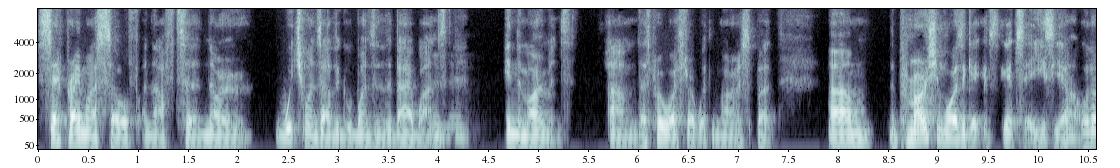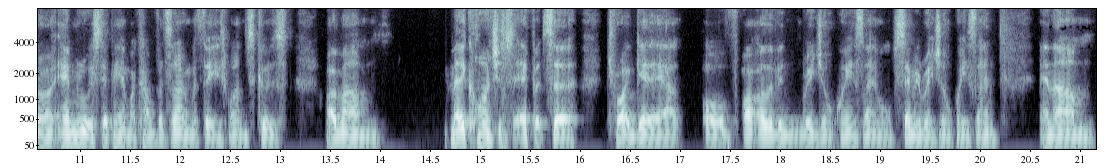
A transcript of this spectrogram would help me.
separate myself enough to know which ones are the good ones and the bad ones mm-hmm. in the moment. Um, that's probably what I struggle with the most. But um, the promotion wise, it gets, gets easier. Although I am really stepping out of my comfort zone with these ones because I've um, made a conscious effort to try and get out of. I live in regional Queensland or semi-regional Queensland, and um,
